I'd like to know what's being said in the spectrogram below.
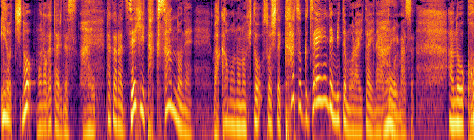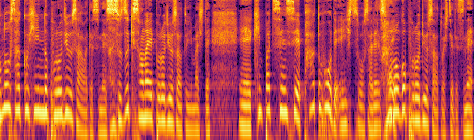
命の物語です。はい。だからぜひたくさんのね若者の人そして家族全員で見てもらいたいなと思います、あのこの作品のプロデューサーはですね、鈴木早苗プロデューサーといいまして、えー金八先生パート4で演出をされその後プロデューサーとしてですね、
